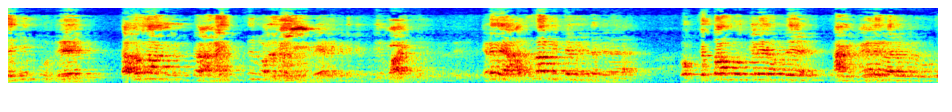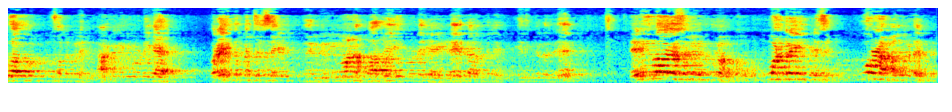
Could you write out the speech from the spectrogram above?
செய்யும் போது தமிழ்நாட்டில் இருக்கிற அனைத்து மக்களுக்கும் வேலை கிடைக்கக்கூடிய வாய்ப்பு இருக்கிறது. எனவே அதுதான் திட்டமே தவிர ஒக்கத்தான் போக்கிலே வந்து நாங்கள் வேலை வாய்ப்புகளை உருவாக்கும் சொல்லவில்லை. நாங்கள் எங்களுடைய குறைந்தபட்ச செயல் விரிவான பாதை எங்களுடைய இணையதளத்தில் இருக்கிறது. தெளிவாக சொல்லியிருக்கிறோம். ஒவ்வொன்றையும் இப்படி பூரண மதுவிலக்கு.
